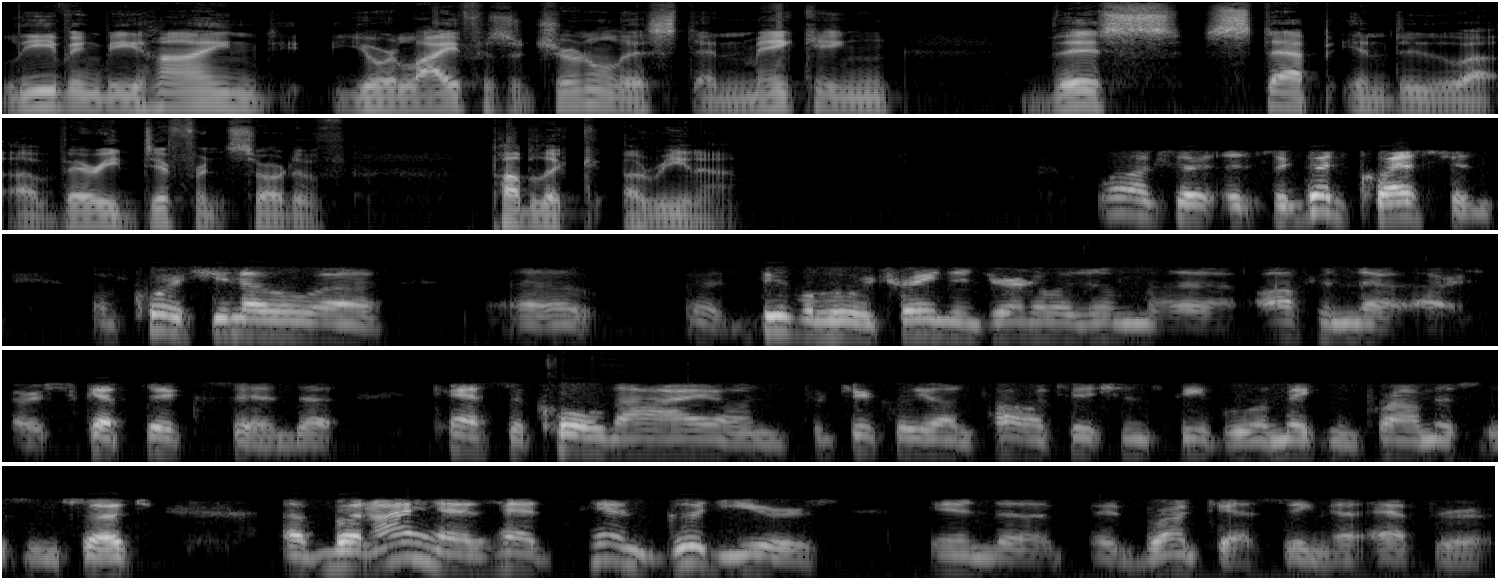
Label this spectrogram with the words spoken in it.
leaving behind your life as a journalist and making this step into a, a very different sort of public arena. Well, it's a it's a good question. Of course, you know, uh, uh, uh people who are trained in journalism uh, often uh, are, are skeptics and uh, cast a cold eye on, particularly on politicians, people who are making promises and such. But I had had ten good years in in broadcasting after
